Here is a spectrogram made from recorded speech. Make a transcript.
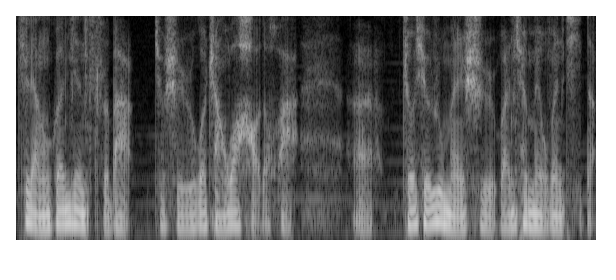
这两个关键词吧，就是如果掌握好的话，呃，哲学入门是完全没有问题的。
